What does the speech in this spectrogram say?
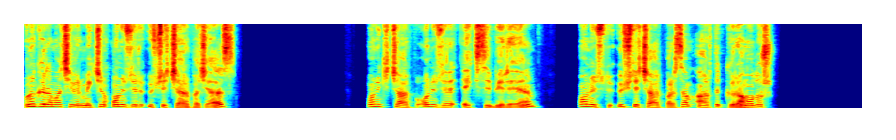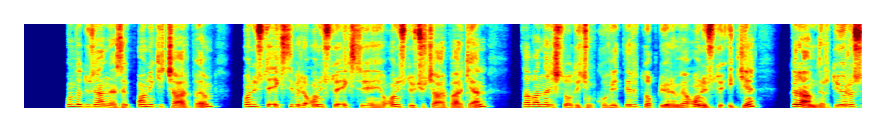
Bunu grama çevirmek için 10 üzeri 3 ile çarpacağız. 12 çarpı 10 üzeri eksi 1'i 10 üstü 3 ile çarparsam artık gram olur. Bunu da düzenlersek 12 çarpı 10 üstü eksi 1 ile 10 üstü eksi 10 üstü 3'ü çarparken tabanlar eşit olduğu için kuvvetleri topluyorum ve 10 üstü 2 gramdır diyoruz.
